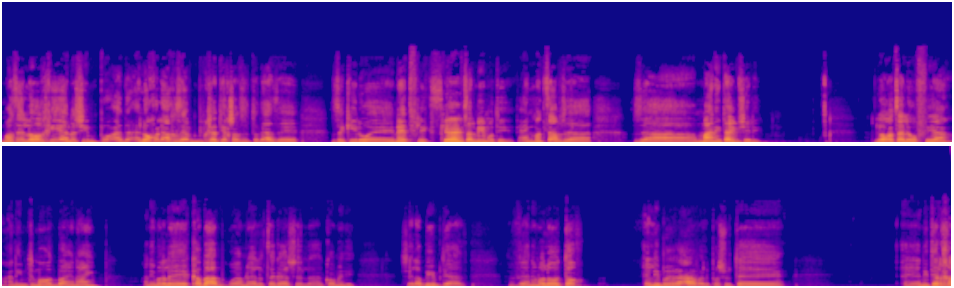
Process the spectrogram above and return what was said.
מה זה לא, אחי? אנשים פה, אני לא יכול לאכזב, מבחינתי עכשיו זה, אתה יודע, זה, זה כאילו אה, נטפליקס, כן. כאילו מצלמים אותי. אין מצב, זה, זה המאני טיים שלי. לא רצה להופיע, אני עם דמעות בעיניים. אני אומר לקבב, הוא היה מנהל הצגה של הקומדי, של הביב דאז, ואני אומר לו, טוב, אין לי ברירה, אבל פשוט אה, אה, אני אתן לך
